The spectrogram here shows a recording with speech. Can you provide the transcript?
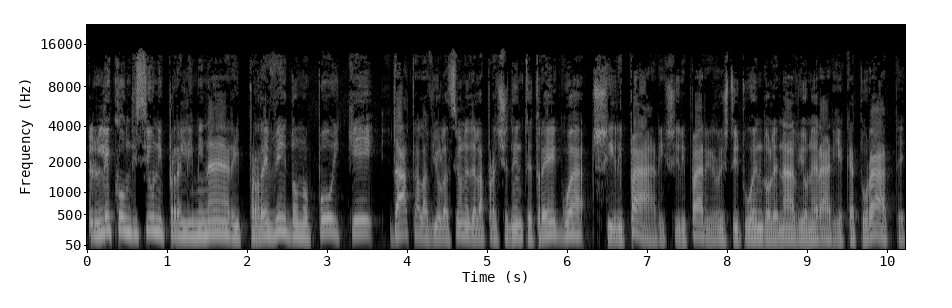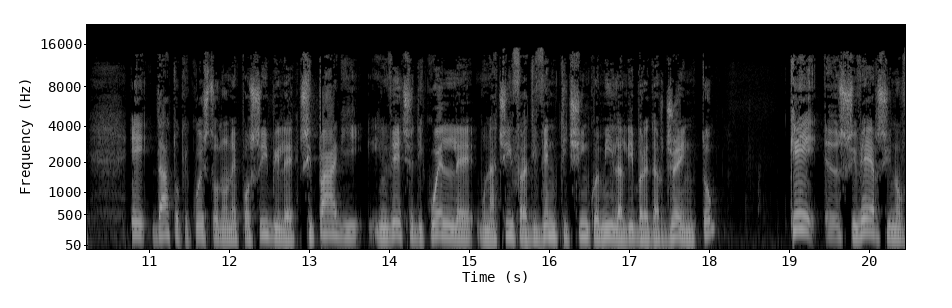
Le condizioni preliminari prevedono poi che data la violazione della precedente tregua, si ripari, si ripari restituendo le navi onerarie catturate e, dato che questo non è possibile, si paghi invece di quelle una cifra di 25.000 libre d'argento che eh, si versino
